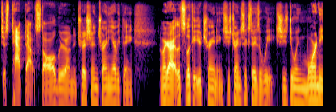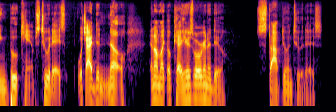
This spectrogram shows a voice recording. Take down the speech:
just tapped out, stalled. We were on nutrition, training, everything. I'm like, all right, let's look at your training. She's training six days a week. She's doing morning boot camps, two a days, which I didn't know. And I'm like, okay, here's what we're gonna do. Stop doing two a days.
